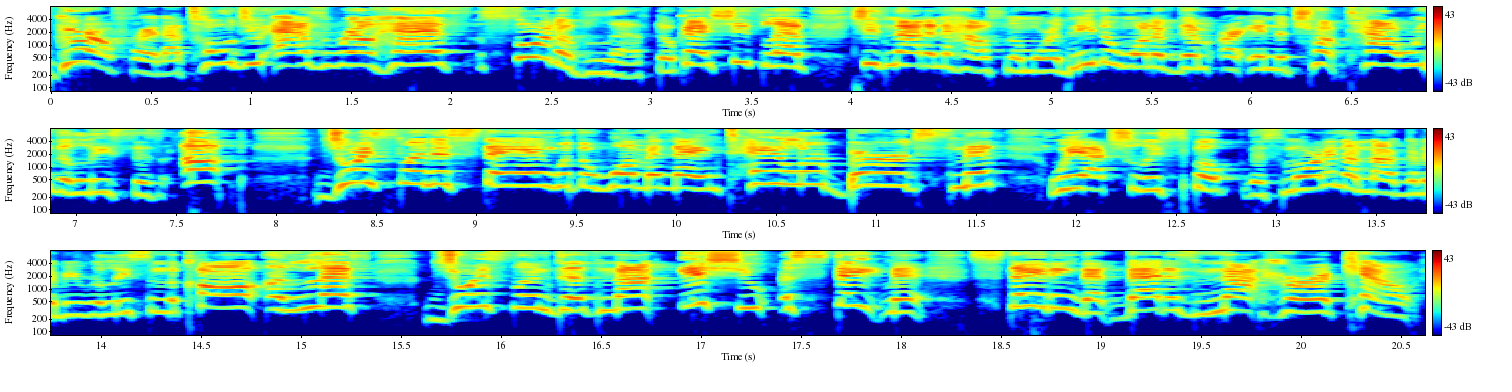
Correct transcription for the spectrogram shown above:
girlfriend. I told you Azriel has sort of left, okay? She's left. She's not in the house no more. Neither one of them are in the Trump Tower. The lease is up. Joycelyn is staying with a woman named Taylor Bird Smith. We actually spoke this morning. I'm not going to be releasing the call unless Joycelyn does not issue a statement stating that that is not her account,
